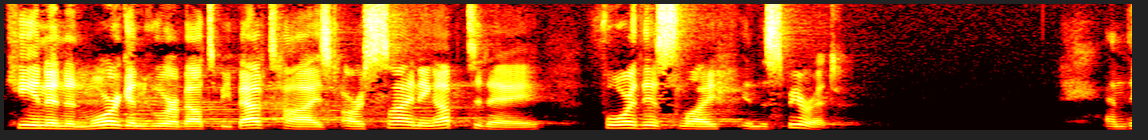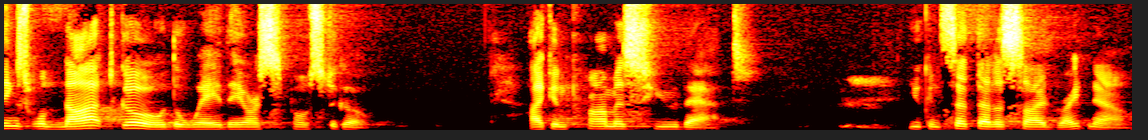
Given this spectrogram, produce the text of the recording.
Keenan and Morgan, who are about to be baptized, are signing up today for this life in the Spirit. And things will not go the way they are supposed to go. I can promise you that. You can set that aside right now.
